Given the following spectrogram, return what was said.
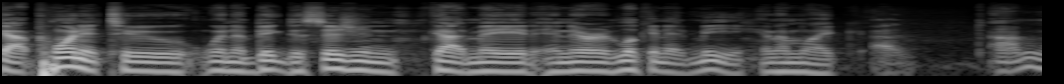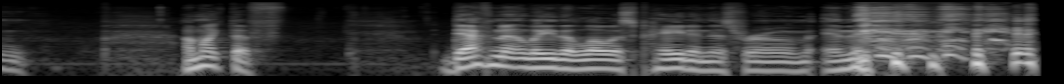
got pointed to when a big decision got made, and they're looking at me, and I'm like, I, I'm, I'm like the definitely the lowest paid in this room and then,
